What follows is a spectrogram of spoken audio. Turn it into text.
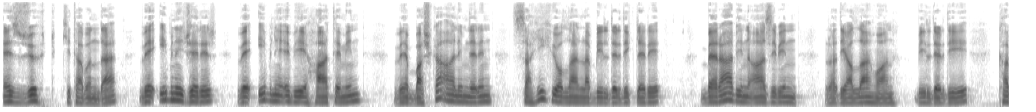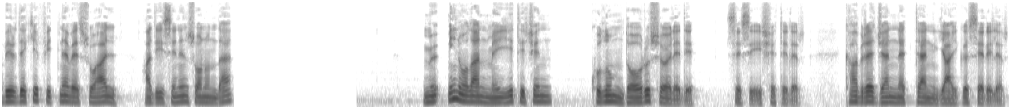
Ez-Zühd kitabında ve İbni Cerir ve İbni Ebi Hatem'in ve başka alimlerin sahih yollarla bildirdikleri Bera bin Azib'in radıyallahu an bildirdiği kabirdeki fitne ve sual hadisinin sonunda mümin olan meyyit için kulum doğru söyledi sesi işitilir. Kabre cennetten yaygı serilir.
